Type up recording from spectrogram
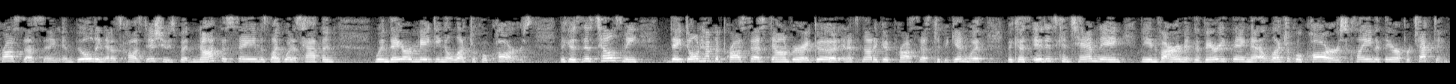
processing and building that has caused issues, but not the same as like what has happened when they are making electrical cars. Because this tells me they don't have the process down very good and it's not a good process to begin with because it is contaminating the environment, the very thing that electrical cars claim that they are protecting.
